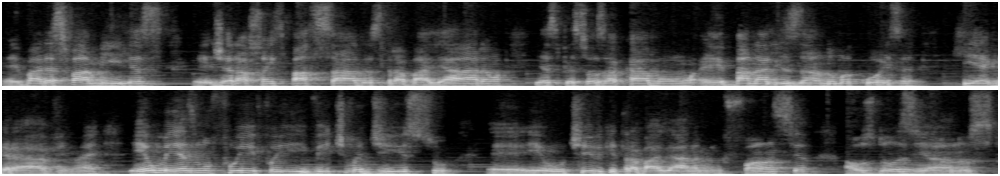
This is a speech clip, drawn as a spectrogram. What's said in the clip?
É, várias famílias, é, gerações passadas trabalharam e as pessoas acabam é, banalizando uma coisa que é grave, né? Eu mesmo fui, fui vítima disso. É, eu tive que trabalhar na minha infância, aos 12 anos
